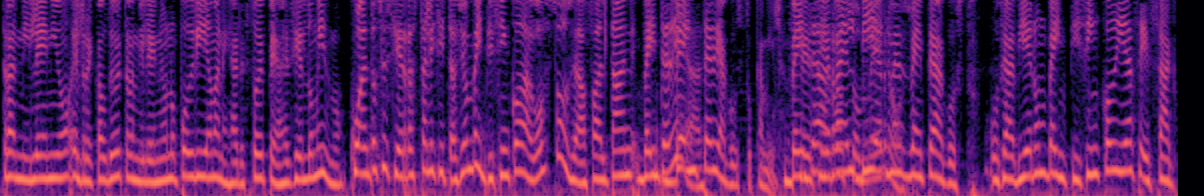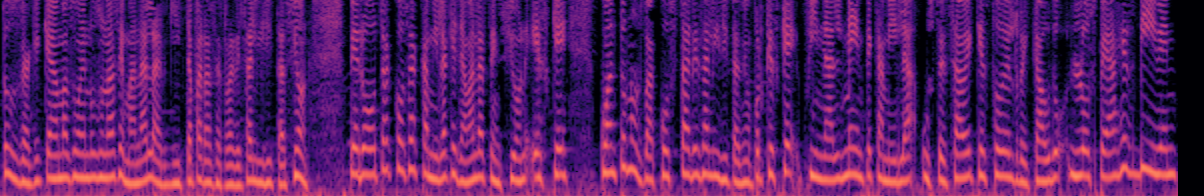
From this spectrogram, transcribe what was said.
Transmilenio, el recaudo de Transmilenio no podría manejar esto de peajes si es lo mismo? ¿Cuándo se cierra esta licitación? 25 de agosto, o sea, faltan 20 días. 20 de agosto, Camila. se cierra el viernes 20 de agosto. O sea, dieron 25 días exactos, o sea que queda más o menos una semana larguita para cerrar esa licitación. Pero otra cosa, Camila, que llama la atención es que cuánto nos va a costar esa licitación, porque es que finalmente, Camila, usted sabe que esto del recaudo, los peajes viven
